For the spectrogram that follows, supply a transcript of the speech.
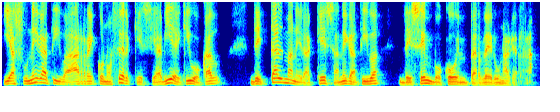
y a su negativa a reconocer que se había equivocado, de tal manera que esa negativa desembocó en perder una guerra.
